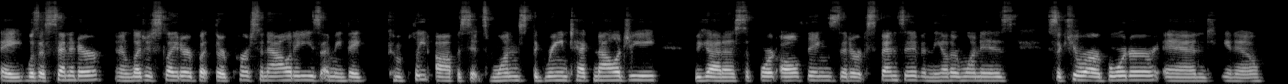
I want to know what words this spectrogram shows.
a was a senator and a legislator, but their personalities, I mean, they complete opposites. One's the green technology. We got to support all things that are expensive. And the other one is secure our border. And, you know,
